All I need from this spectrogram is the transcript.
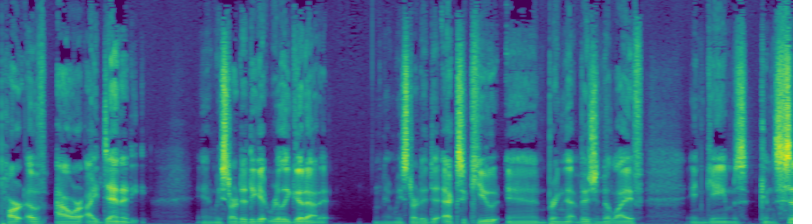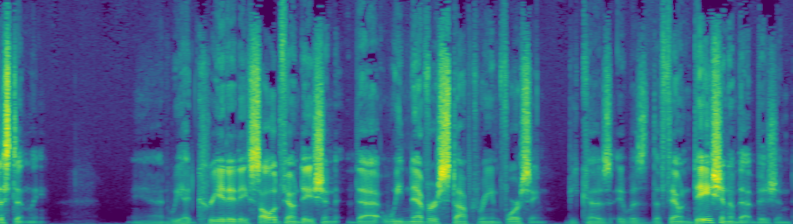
part of our identity. And we started to get really good at it. And we started to execute and bring that vision to life in games consistently. And we had created a solid foundation that we never stopped reinforcing because it was the foundation of that vision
